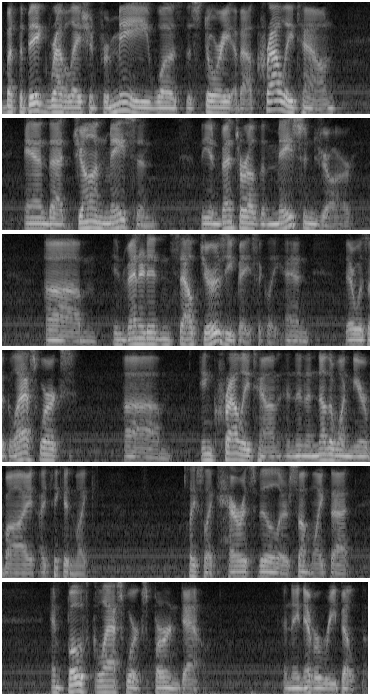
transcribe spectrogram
but the big revelation for me was the story about Crowleytown and that John Mason, the inventor of the mason jar, um, invented it in South Jersey, basically. And there was a glassworks um, in Crowleytown, and then another one nearby. I think in like place like Harrisville or something like that. And both glassworks burned down, and they never rebuilt them.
